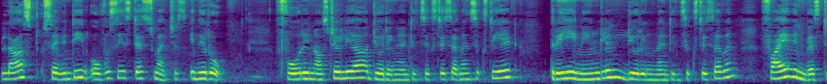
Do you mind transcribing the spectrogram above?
last 17 overseas test matches in a row. Four in Australia during 1967 68, three in England during 1967, five in West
